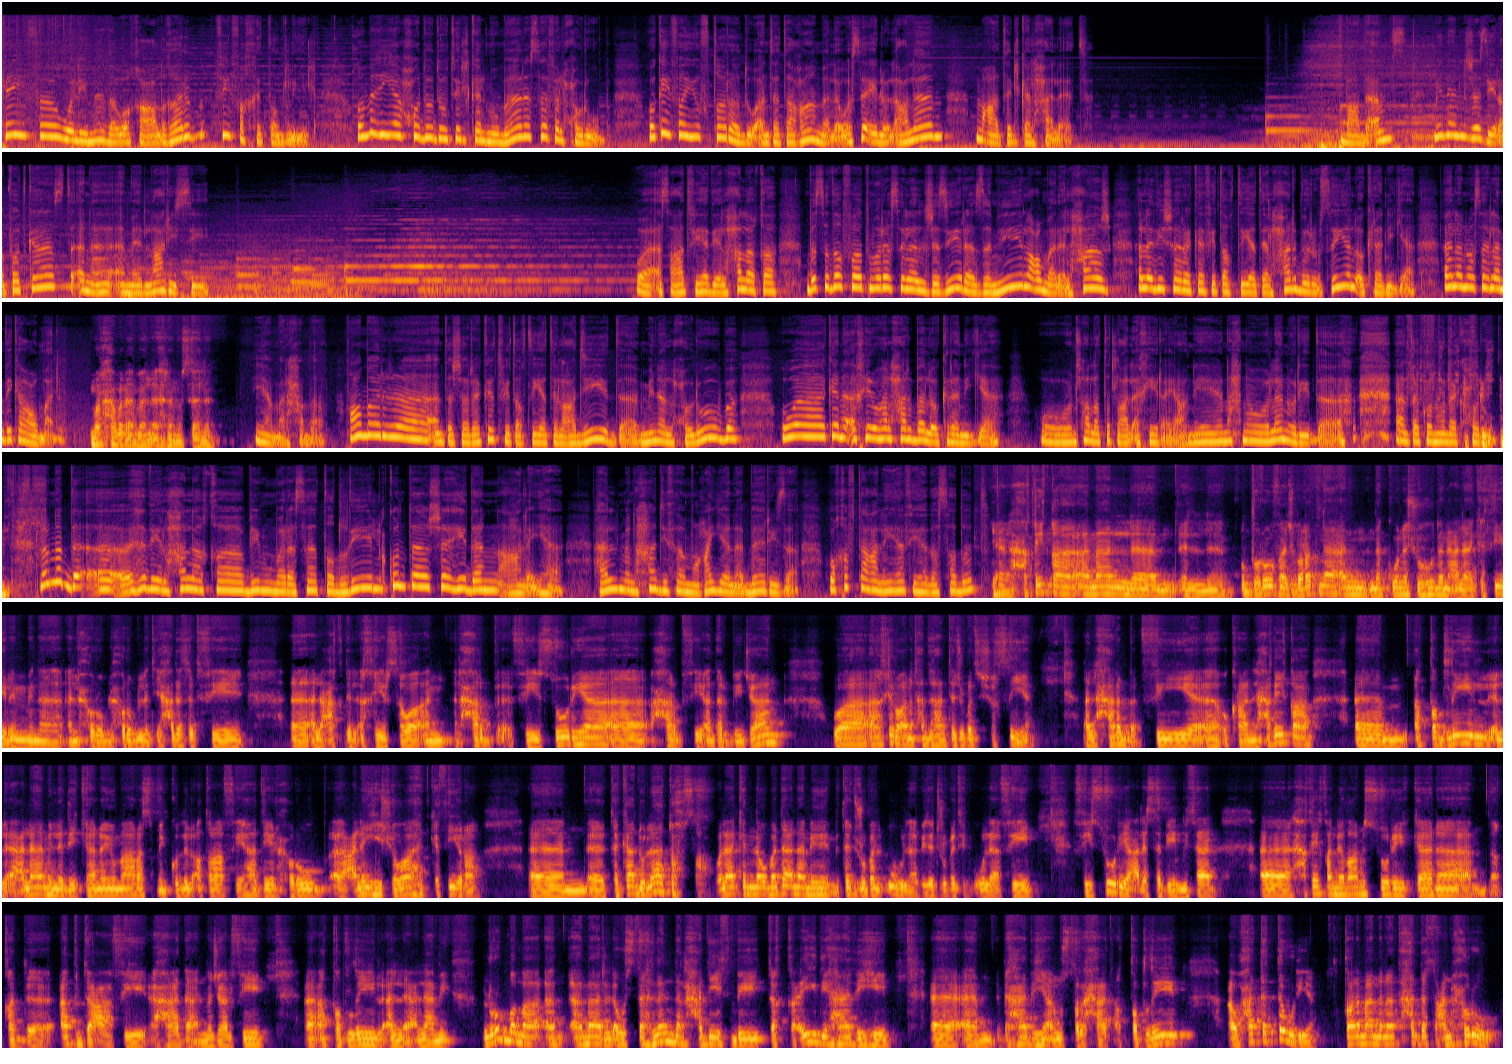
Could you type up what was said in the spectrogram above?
كيف ولماذا وقع الغرب في فخ التضليل؟ وما هي حدود تلك الممارسة في الحروب؟ وكيف يفترض أن تتعامل وسائل الإعلام مع تلك الحالات؟ بعد أمس من الجزيرة بودكاست أنا أمال العريسي. وأسعد في هذه الحلقة باستضافة مراسل الجزيرة زميل عمر الحاج الذي شارك في تغطية الحرب الروسية الأوكرانية. أهلا وسهلا بك عمر. مرحبا أمل أهلا وسهلا. يا مرحبا. عمر أنت شاركت في تغطية العديد من الحروب وكان آخرها الحرب الأوكرانية. وإن شاء الله تطلع الأخيرة يعني. نحن لا نريد أن تكون هناك حروب. لو نبدأ هذه الحلقة بممارسات تضليل كنت شاهدا عليها. هل من حادثة معينة بارزة وقفت عليها في هذا الصدد؟ يعني حقيقة أمال الظروف أجبرتنا أن نكون شهودا على كثير من الحروب الحروب التي حدثت في آه، العقد الأخير سواء الحرب في سوريا آه، حرب في أذربيجان واخرها أنا اتحدث عن تجربتي الشخصية. الحرب في آه، أوكرانيا. الحقيقة التضليل الإعلامي الذي كان يمارس من كل الأطراف في هذه الحروب عليه شواهد كثيرة تكاد لا تحصى. ولكن لو بدأنا بالتجربه الأولى بتجربتي الأولى في في سوريا على سبيل المثال آه، الحقيقة النظام السوري كان قد أبدع في هذا المجال في آه، التضليل الإعلامي، ربما آمال لو استهللنا الحديث بتقعيد هذه آه، بهذه المصطلحات التضليل أو حتى التوريه، طالما أننا نتحدث عن حروب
